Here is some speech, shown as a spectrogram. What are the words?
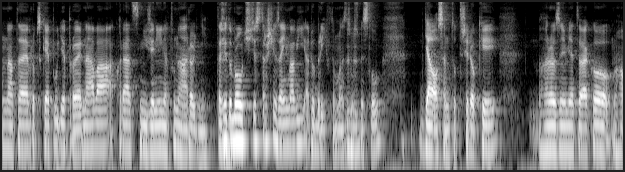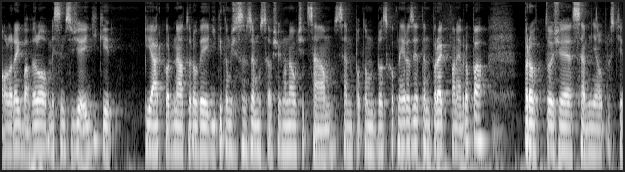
na té evropské půdě projednává, akorát snížený na tu národní. Takže to bylo určitě strašně zajímavý a dobrý v tomhle uh-huh. smyslu. Dělal jsem to tři roky, hrozně mě to jako mnoha ohledech bavilo. Myslím si, že i díky PR koordinátorovi, díky tomu, že jsem se musel všechno naučit sám, jsem potom byl schopný rozjet ten projekt Pan Evropa protože jsem měl prostě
